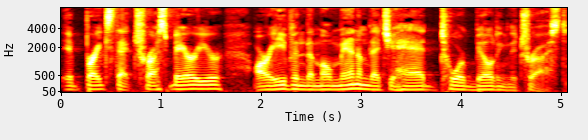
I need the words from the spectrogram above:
it breaks that trust barrier or even the momentum that you had toward building the trust.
